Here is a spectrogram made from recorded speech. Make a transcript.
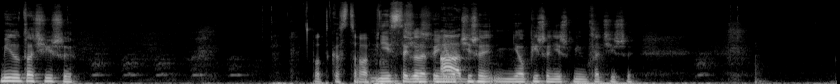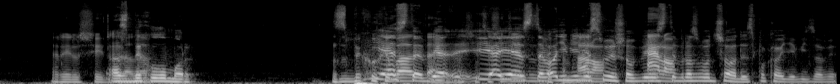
Minuta ciszy. Podcastowa Nic tego lepiej nie, opiszę, nie opiszę niż minuta ciszy. Real shit. A. Zbychu humor. Zbychu chyba Jestem, ten, ja, właśnie, co ja jestem, oni mnie nie Halo? słyszą, Halo? jestem rozłączony, spokojnie widzowie.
